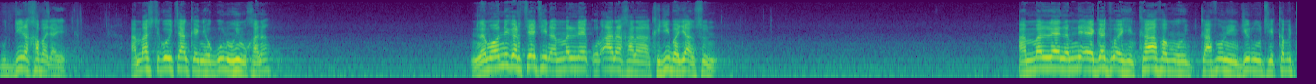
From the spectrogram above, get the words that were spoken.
ودينا خبج عليك أما استقوي تانك إنه قولوا هم خنا لما أني قرتيتين أما اللي قرآن خنا كجيب جان سنة أما اللي نمني أجد وإهن كافة كافون هنجروا تي كبت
